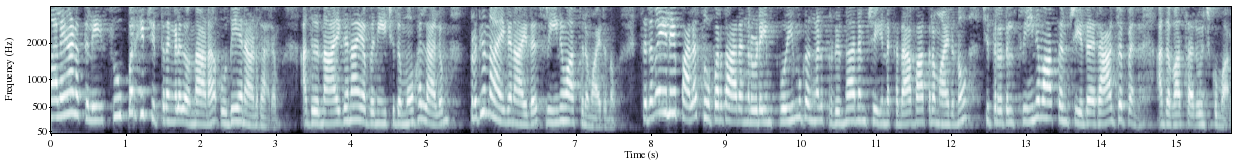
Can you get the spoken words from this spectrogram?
മലയാളത്തിലെ സൂപ്പർ ഹിറ്റ് ചിത്രങ്ങളിൽ ഒന്നാണ് ഉദയനാണ് താരം. അതിൽ നായകനായി അഭിനയിച്ചത് മോഹൻലാലും പ്രതിനായകനായത് ശ്രീനിവാസനുമായിരുന്നു. സിനിമയിലെ പല സൂപ്പർ താരങ്ങളുടെയും പൊയ്മുഖങ്ങൾ പ്രതിനിധാനം ചെയ്യുന്ന കഥാപാത്രമായിരുന്നു ചിത്രത്തിൽ ശ്രീനിവാസൻ ചെയ്ത രാജപ്പൻ അഥവാ സരോജ് കുമാർ.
